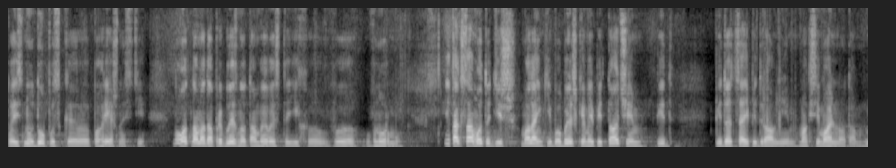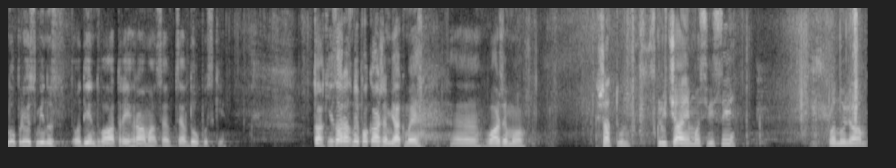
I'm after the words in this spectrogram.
Тобто ну, допуск е, погрешності. Ну, от нам треба приблизно там вивести їх в, в норму. І так само тоді ж маленькі бобишки ми підтачуємо під, під оцей підравнюємо максимально там. Ну, плюс-мінус 1, 2, 3 грама це, це в допускі. Так, і зараз ми покажемо, як ми е, важимо шатун. Включаємо свіси по нулям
